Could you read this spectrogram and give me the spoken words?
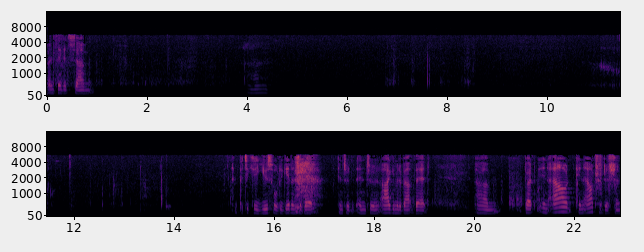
I don't think it's um, uh, particularly useful to get into that into into an argument about that. Um, but in our in our tradition,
